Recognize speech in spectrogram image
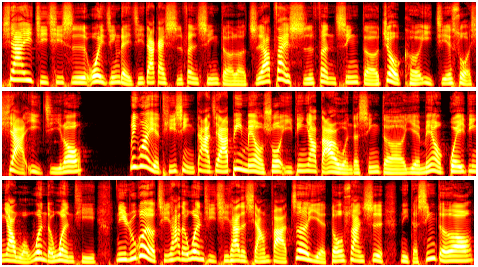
下一集其实我已经累积大概十份心得了，只要再十份心得就可以解锁下一集喽。另外也提醒大家，并没有说一定要达尔文的心得，也没有规定要我问的问题。你如果有其他的问题、其他的想法，这也都算是你的心得哦。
